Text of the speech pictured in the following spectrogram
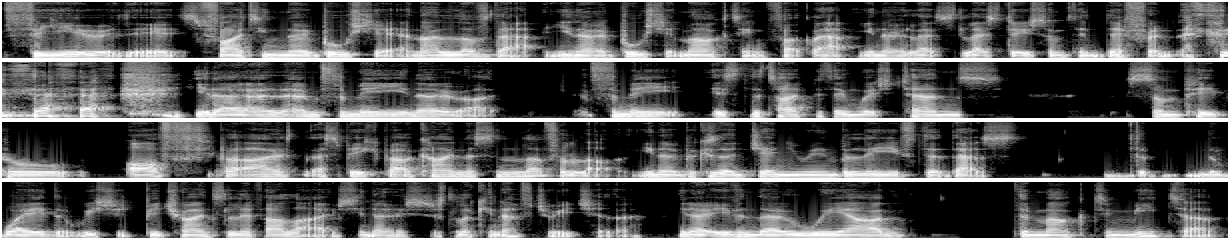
for you, it's fighting no bullshit, and I love that. You know, bullshit marketing, fuck that. You know, let's let's do something different. you know, and, and for me, you know for me, it's the type of thing which turns some people off. But I, I speak about kindness and love a lot, you know, because I genuinely believe that that's the the way that we should be trying to live our lives. You know, it's just looking after each other. You know, even though we are the marketing meetup,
